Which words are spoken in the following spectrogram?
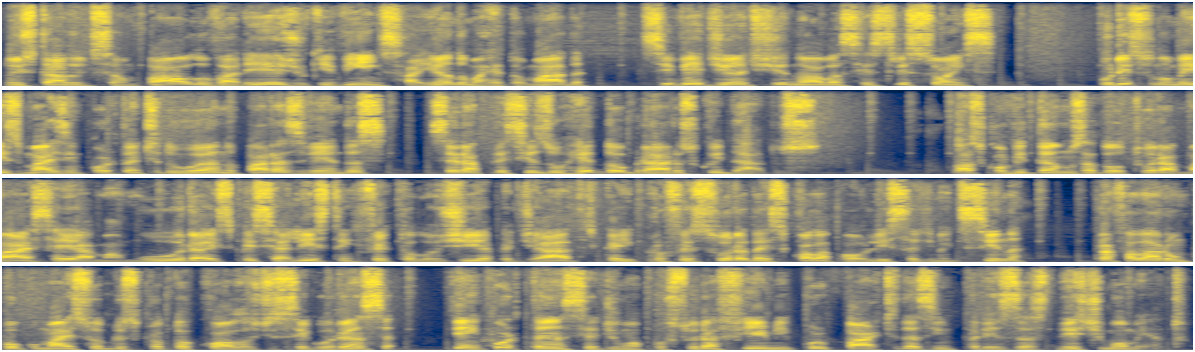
No estado de São Paulo, o varejo, que vinha ensaiando uma retomada, se vê diante de novas restrições. Por isso, no mês mais importante do ano para as vendas, será preciso redobrar os cuidados. Nós convidamos a doutora Márcia Yamamura, especialista em infectologia pediátrica e professora da Escola Paulista de Medicina, para falar um pouco mais sobre os protocolos de segurança e a importância de uma postura firme por parte das empresas neste momento.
